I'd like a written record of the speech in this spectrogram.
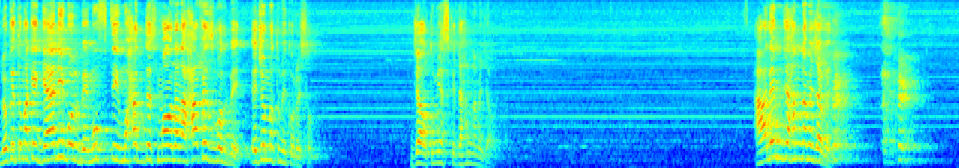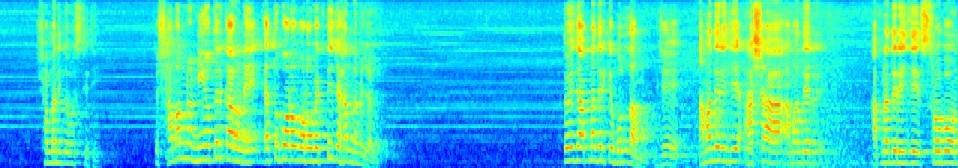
লোকে তোমাকে জ্ঞানী বলবে, মুফতি, মুহাদ্দেস, মাওলানা, হাফেজ বলবে, এজন্য তুমি করেছ। যাও, তুমি আজকে জাহান নামে যাও। আলেম জাহান নামে যাবে। সম্মানিত উপস্থিতি তো সামান্য নিয়তের কারণে এত বড় বড় ব্যক্তি জাহান নামে যাবে। তো এই যে আপনাদেরকে বললাম যে আমাদের এই যে আশা, আমাদের, আপনাদের এই যে শ্রবণ,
